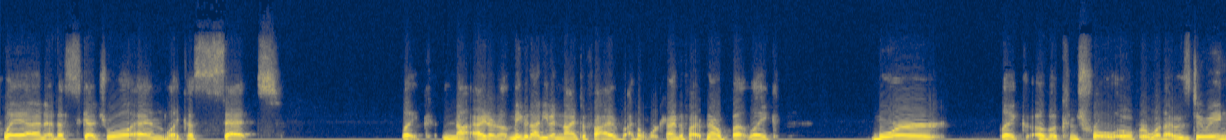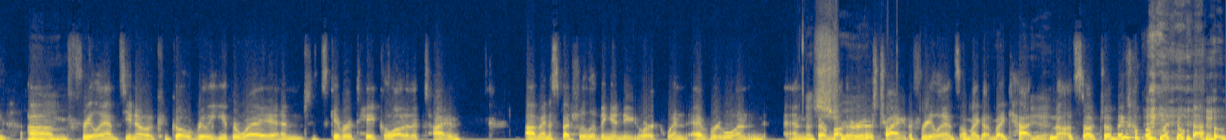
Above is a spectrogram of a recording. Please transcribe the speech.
plan and a schedule and like a set like not I don't know, maybe not even 9 to 5. I don't work 9 to 5 now, but like more like of a control over what I was doing. Um, freelance, you know, it could go really either way and it's give or take a lot of the time. Um, and especially living in New York when everyone and That's their mother true. is trying to freelance. Oh my God, my cat Yeah. cannot stop jumping up on my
